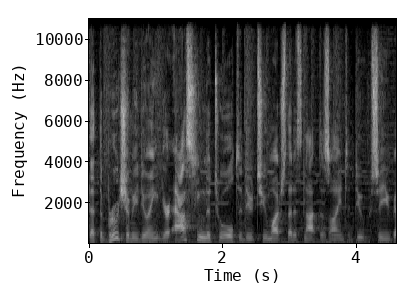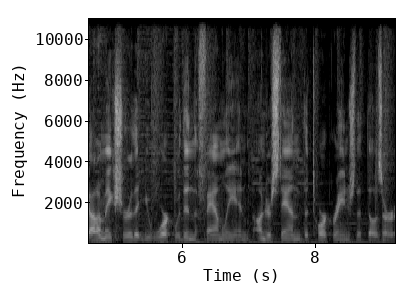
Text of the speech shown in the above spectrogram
that the Brute should be doing, you're asking the tool to do too much that it's not designed to do. So you've got to make sure that you work within the family and understand the torque range that those are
